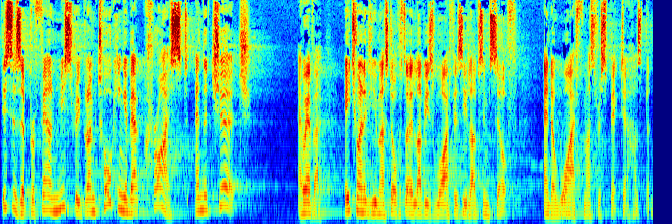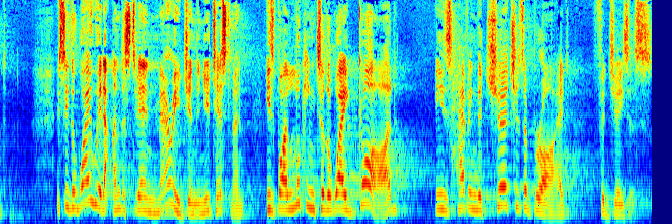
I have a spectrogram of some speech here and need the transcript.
This is a profound mystery, but I'm talking about Christ and the church. However, each one of you must also love his wife as he loves himself and a wife must respect her husband. You see, the way we're to understand marriage in the New Testament is by looking to the way God is having the church as a bride for Jesus.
